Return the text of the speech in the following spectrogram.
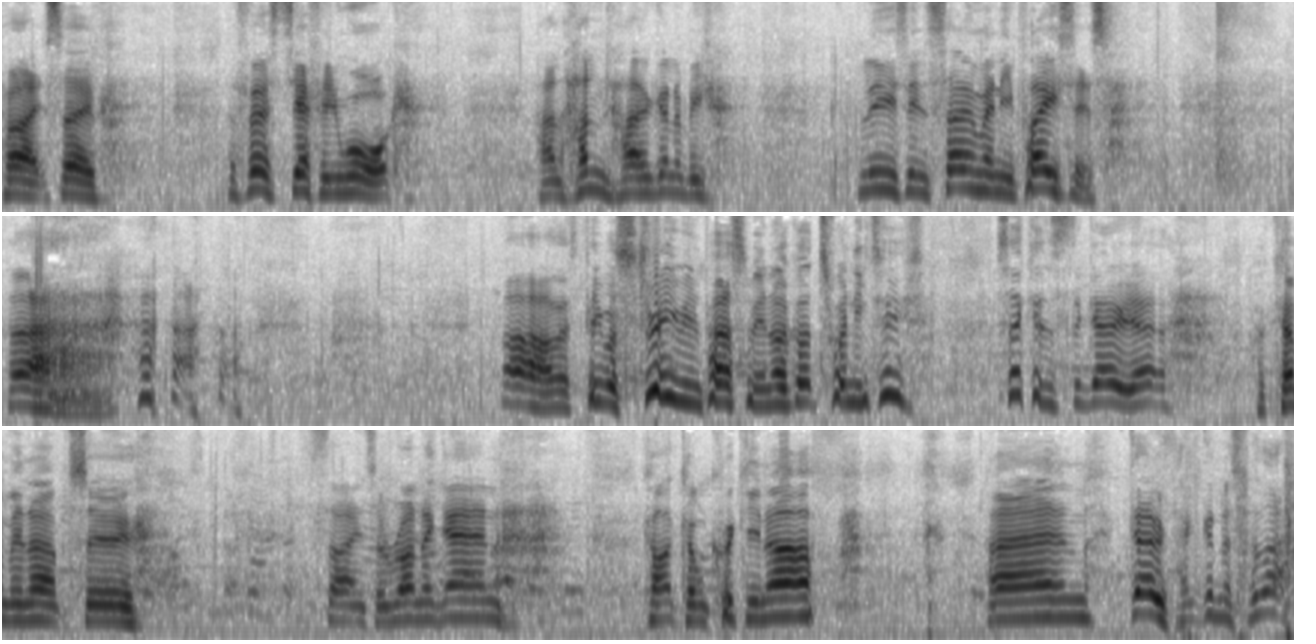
Right, so the first jeffing walk, and I'm going to be losing so many places. Ah. Ah, there's people streaming past me, and I've got 22 seconds to go yet. We're coming up to starting to run again. Can't come quick enough. And go, thank goodness for that.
